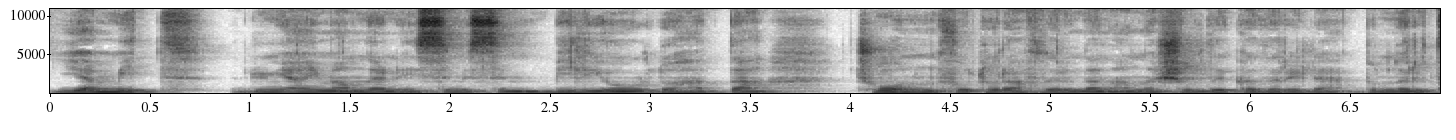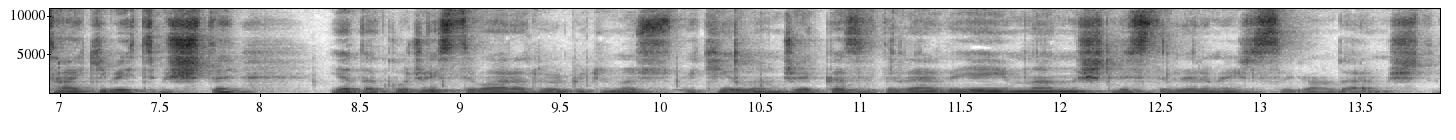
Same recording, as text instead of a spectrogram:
Ya MIT dünya imamlarını isim isim biliyordu hatta çoğunun fotoğraflarından anlaşıldığı kadarıyla bunları takip etmişti ya da koca istihbarat örgütümüz iki yıl önce gazetelerde yayımlanmış listeleri meclise göndermişti.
